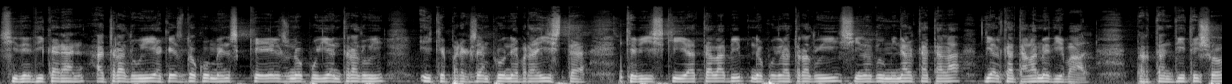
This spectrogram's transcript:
s'hi dedicaran a traduir aquests documents que ells no podien traduir i que, per exemple, un hebraïsta que visqui a Tel Aviv no podrà traduir si no domina el català i el català medieval. Per tant, dit això,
